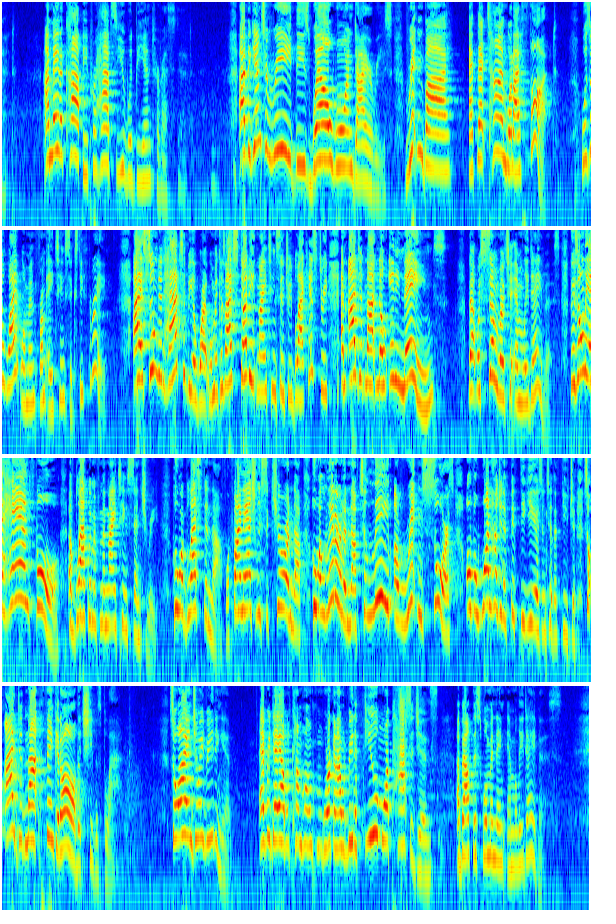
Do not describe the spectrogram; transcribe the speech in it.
I made a copy. Perhaps you would be interested. I began to read these well worn diaries written by, at that time, what I thought was a white woman from 1863. I assumed it had to be a white woman because I studied 19th century black history and I did not know any names that were similar to Emily Davis. There's only a handful of black women from the 19th century who were blessed enough or financially secure enough, who were literate enough to leave a written source over 150 years into the future. So I did not think at all that she was black. So I enjoyed reading it. Every day I would come home from work and I would read a few more passages about this woman named Emily Davis.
